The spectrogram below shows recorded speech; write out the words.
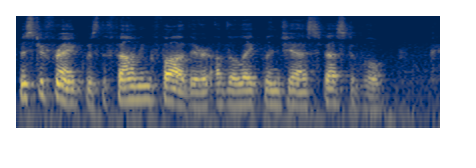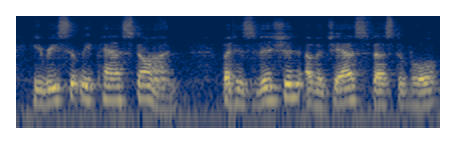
Mr. Frank was the founding father of the Lakeland Jazz Festival. He recently passed on, but his vision of a jazz festival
